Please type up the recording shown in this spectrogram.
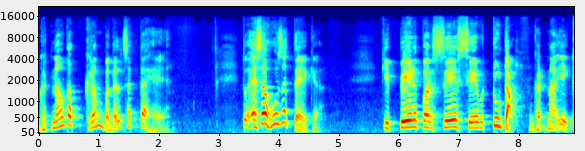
घटनाओं का क्रम बदल सकता है तो ऐसा हो सकता है क्या कि पेड़ पर से सेब टूटा? घटना एक।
